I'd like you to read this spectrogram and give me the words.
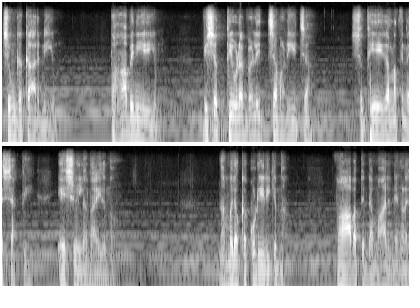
ചുങ്കക്കാരനെയും പാപിനിയെയും വിശുദ്ധിയുടെ വെളിച്ചമണിയിച്ച ശുദ്ധീകരണത്തിന്റെ ശക്തി യേശുവിൽ നിന്നായിരുന്നു. നമ്മിലൊക്കെ കൂടിയിരിക്കുന്ന പാപത്തിന്റെ മാലിന്യങ്ങളെ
